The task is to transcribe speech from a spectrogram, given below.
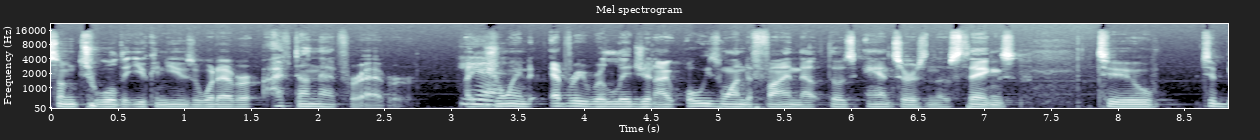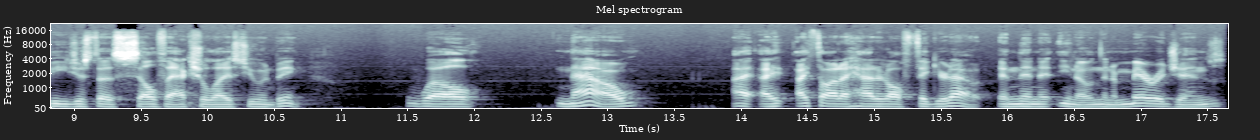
some tool that you can use or whatever. I've done that forever. I joined every religion. I always wanted to find out those answers and those things to to be just a self-actualized human being. Well, now I, I, I thought I had it all figured out, and then it, you know, and then a marriage ends,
